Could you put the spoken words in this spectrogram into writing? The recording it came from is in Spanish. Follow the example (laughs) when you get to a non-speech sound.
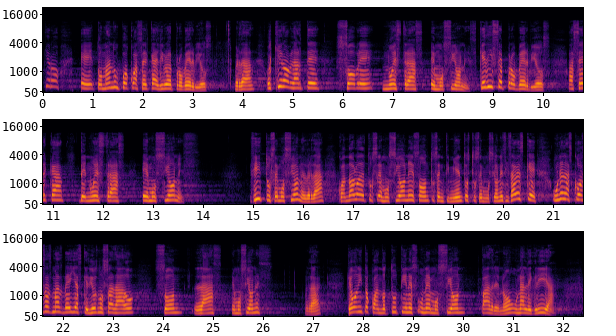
quiero, eh, tomando un poco acerca del libro de Proverbios, ¿verdad? Hoy quiero hablarte sobre nuestras emociones. ¿Qué dice Proverbios acerca de nuestras emociones? Sí, tus emociones, ¿verdad? Cuando hablo de tus emociones son tus sentimientos, tus emociones. Y sabes que una de las cosas más bellas que Dios nos ha dado son las emociones, ¿verdad? Qué bonito cuando tú tienes una emoción, Padre, ¿no? Una alegría,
